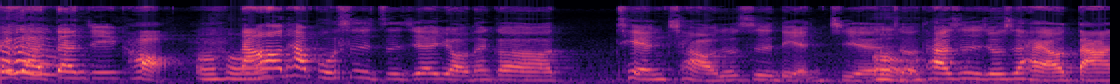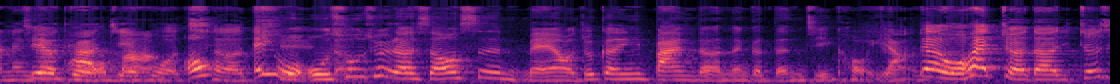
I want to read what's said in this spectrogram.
一个登机口。然后它不是直接有那个天桥就是连接着，它、嗯、是就是还要搭那个它接驳车。哎、哦，我我出去的时候是没有，就跟一般的那个登机口一样。对，我会觉得就是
